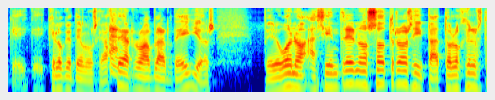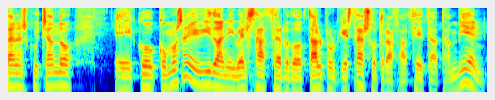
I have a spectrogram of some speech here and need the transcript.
que, es lo que tenemos que hacer, no hablar de ellos. Pero bueno, así entre nosotros y para todos los que nos están escuchando, eh, ¿cómo se ha vivido a nivel sacerdotal? Porque esta es otra faceta también.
